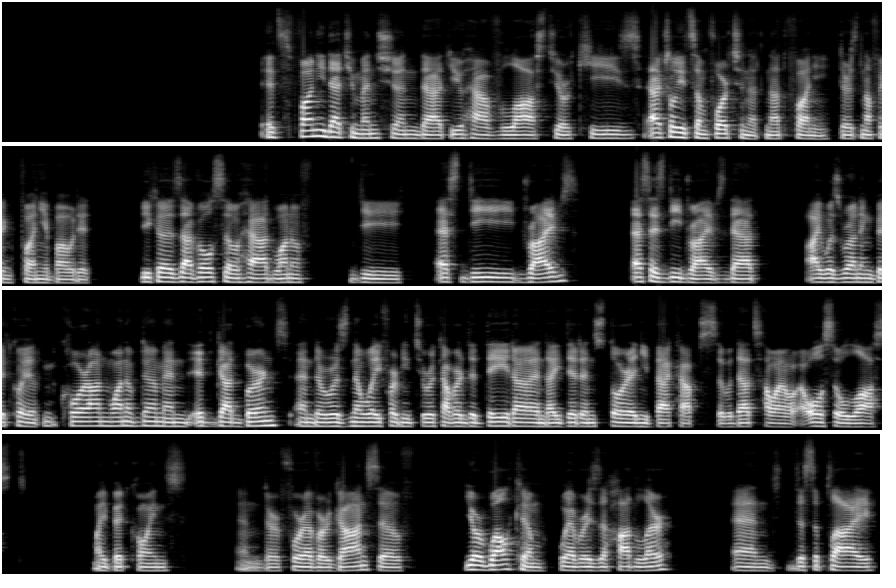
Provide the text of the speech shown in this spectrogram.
It's funny that you mentioned that you have lost your keys. Actually, it's unfortunate, not funny. There's nothing funny about it. Because I've also had one of the SD drives, SSD drives that I was running Bitcoin Core on one of them and it got burnt and there was no way for me to recover the data and I didn't store any backups. So that's how I also lost my Bitcoins and they're forever gone. So you're welcome, whoever is a hodler, and the supply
